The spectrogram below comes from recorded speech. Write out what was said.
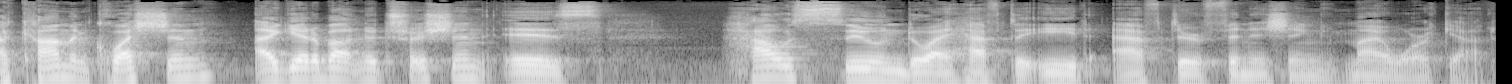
A common question I get about nutrition is how soon do I have to eat after finishing my workout?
